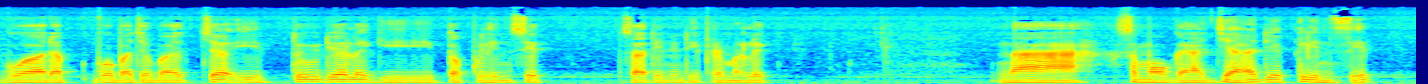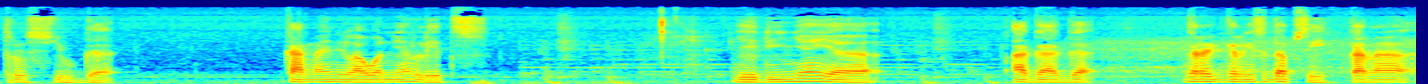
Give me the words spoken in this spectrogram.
gua ada gua baca-baca itu dia lagi top clean sheet saat ini di Premier League. Nah semoga aja dia clean sheet terus juga karena ini lawannya Leeds jadinya ya agak-agak ngeri-ngeri sedap sih karena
